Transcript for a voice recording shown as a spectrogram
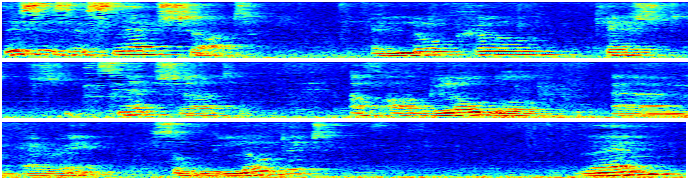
this is a snapshot, a local cached snapshot of our global um, array. So we load it. Then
